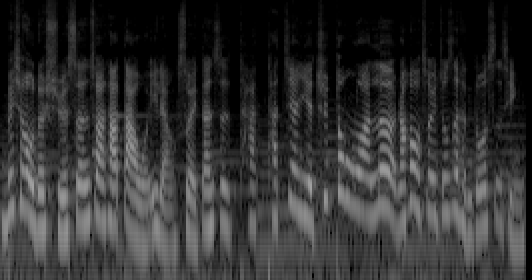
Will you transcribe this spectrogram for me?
没想到我的学生虽然他大我一两岁，但是他他竟然也去冻卵了。然后所以就是很多事情。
